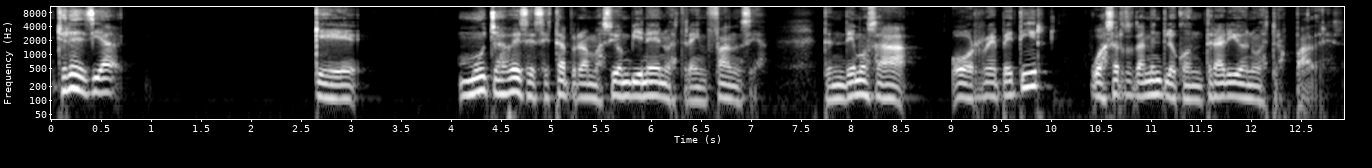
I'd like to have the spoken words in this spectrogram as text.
yo les decía que muchas veces esta programación viene de nuestra infancia. Tendemos a o repetir o hacer totalmente lo contrario de nuestros padres.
